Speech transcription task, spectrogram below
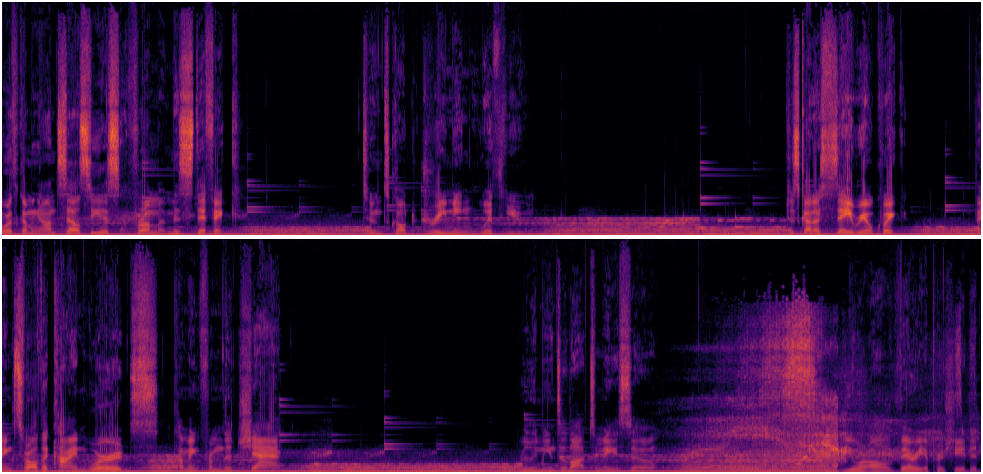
Forthcoming on Celsius from Mystific. Tune's called Dreaming with You. Just gotta say real quick, thanks for all the kind words coming from the chat. Really means a lot to me, so you are all very appreciated.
